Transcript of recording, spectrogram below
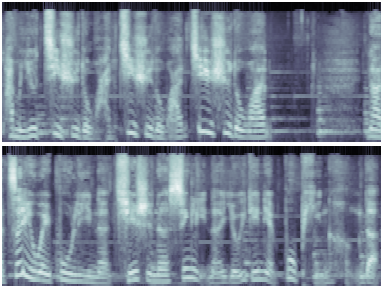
他们又继续的玩，继续的玩，继续的玩。那这一位布利呢，其实呢心里呢有一点点不平衡的。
